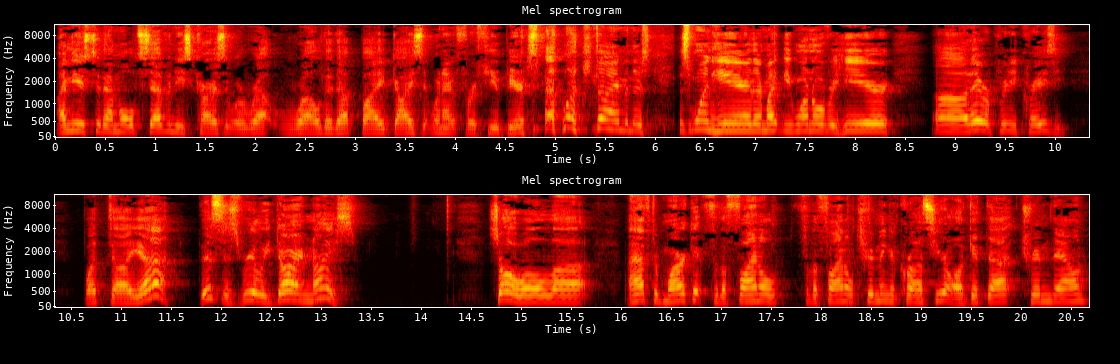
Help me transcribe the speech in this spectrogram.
I'm used to them old 70s cars that were welded up by guys that went out for a few beers at lunchtime. And there's, this one here, there might be one over here. Uh, they were pretty crazy. But uh, yeah, this is really darn nice. So we'll uh, I have to mark it for the final for the final trimming across here. I'll get that trimmed down.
